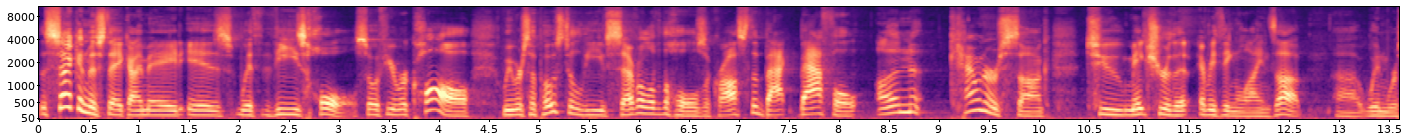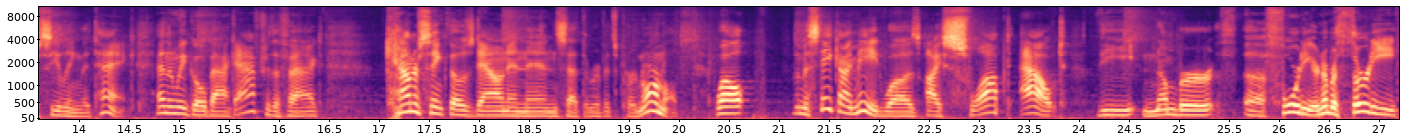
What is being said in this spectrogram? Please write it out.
The second mistake I made is with these holes. So if you recall, we were supposed to leave several of the holes across the back baffle uncountersunk to make sure that everything lines up uh, when we're sealing the tank. And then we go back after the fact, countersink those down and then set the rivets per normal. Well, the mistake I made was I swapped out the number uh, 40 or number 30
